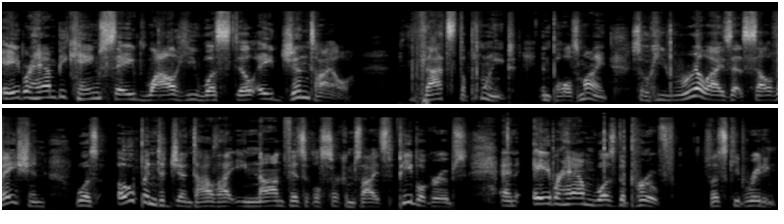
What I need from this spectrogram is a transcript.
Abraham became saved while he was still a Gentile. That's the point in Paul's mind. So he realized that salvation was open to Gentiles, i.e., non physical circumcised people groups, and Abraham was the proof. So let's keep reading.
